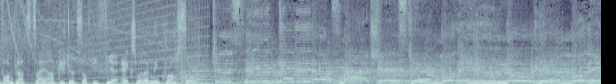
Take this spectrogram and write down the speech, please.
Von Platz 2 abgestürzt auf die 4, Axwell and Grosso. Just need to get it off my chest. Yeah, more than you know. Yeah, more than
